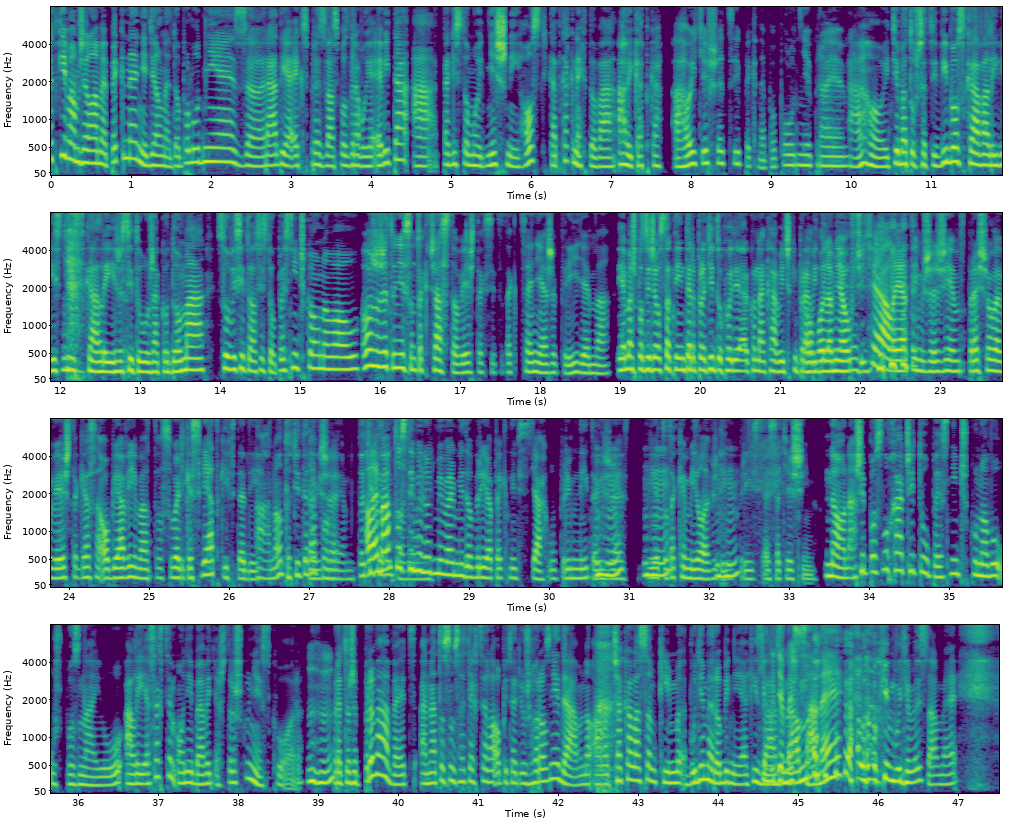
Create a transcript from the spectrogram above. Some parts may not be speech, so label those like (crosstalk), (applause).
Všetkým vám želáme pekné nedelné dopoludnie. Z Rádia Express vás pozdravuje Evita a takisto môj dnešný host Katka Knechtová. Ahoj Katka. Ahojte všetci, pekné popoludne prajem. Ahoj, teba tu všetci vyboskávali, vystískali, že si tu už ako doma. Súvisí to asi s tou pesničkou novou. Možno, že tu nie som tak často, vieš, tak si to tak cenia, že prídem a... Ja máš pocit, že ostatní interpreti tu chodia ako na kávičky pravidelne. No, podľa mňa určite, ale ja tým, že žijem v Prešove, vieš, tak ja sa objavím a to sú veľké sviatky vtedy. Áno, to ti teda Takže... poviem. To ti ale teda mám tu s tými poviem. ľuďmi veľmi dobrý a pekný vzťah, úprimný, takže mm-hmm. je to také milé vždy mm-hmm. prísť, aj sa teším. No, naši poslucháči tú pesničku novú už poznajú, ale ja sa chcem o nej baviť až trošku neskôr, Mm-hmm. pretože prvá vec, a na to som sa ťa chcela opýtať už hrozne dávno, ale čakala som, kým budeme robiť nejaký Kým budeme záznam. samé? (laughs) alebo kým budeme samé.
